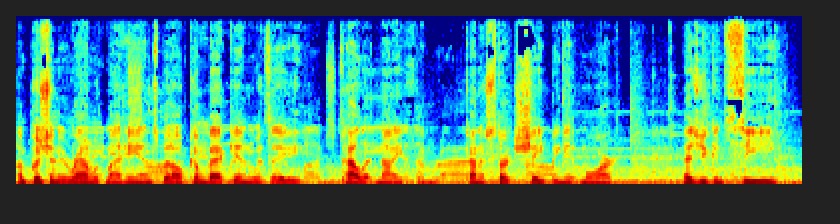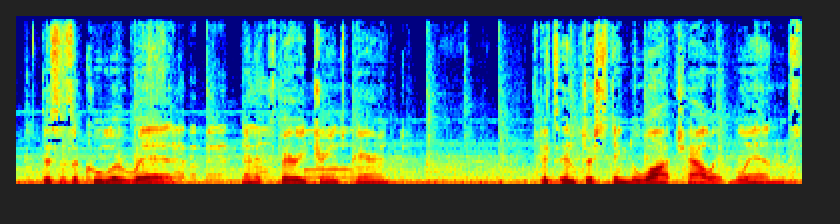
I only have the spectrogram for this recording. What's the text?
I'm pushing it around with my hands, but I'll come back in with a palette knife and kind of start shaping it more. As you can see, this is a cooler red and it's very transparent. It's interesting to watch how it blends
